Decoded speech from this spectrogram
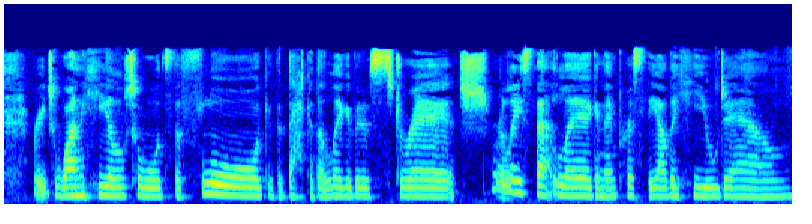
Reach one heel towards the floor, give the back of the leg a bit of stretch, release that leg, and then press the other heel down.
